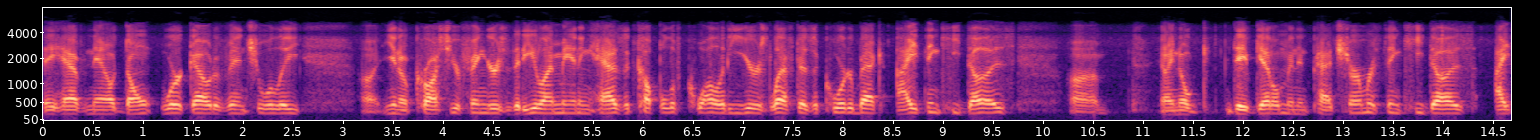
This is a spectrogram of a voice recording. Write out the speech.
they have now don't work out eventually. Uh, you know, cross your fingers that Eli Manning has a couple of quality years left as a quarterback. I think he does. Um, I know Dave Gettleman and Pat Shurmur think he does. I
